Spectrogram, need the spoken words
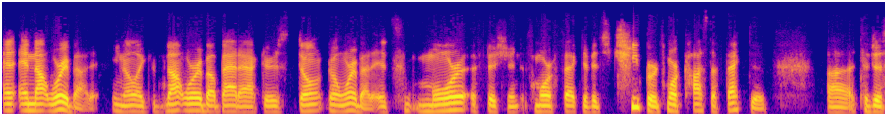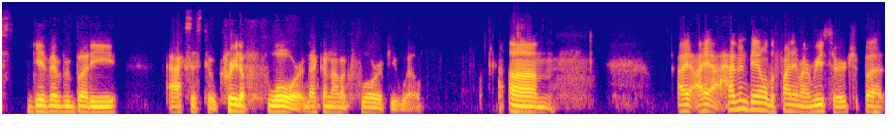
and, and not worry about it. You know, like not worry about bad actors. Don't don't worry about it. It's more efficient. It's more effective. It's cheaper. It's more cost effective uh, to just give everybody access to it. Create a floor, an economic floor, if you will. Um, I, I haven't been able to find it in my research, but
